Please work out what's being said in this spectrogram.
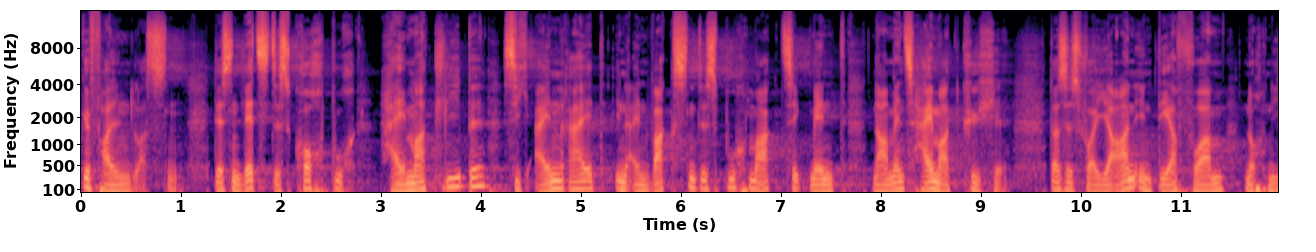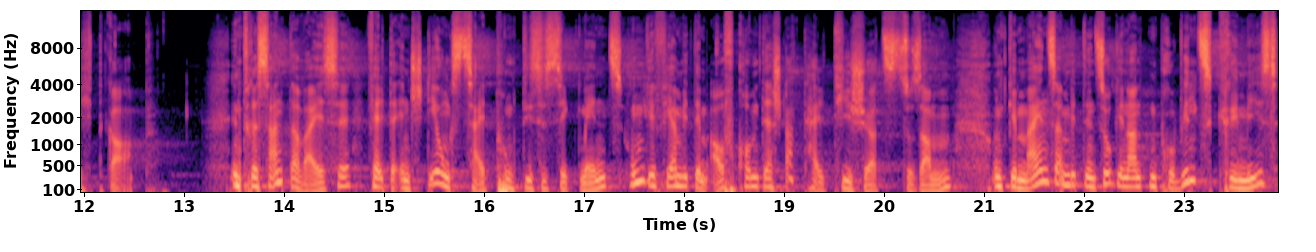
gefallen lassen, dessen letztes Kochbuch Heimatliebe sich einreiht in ein wachsendes Buchmarktsegment namens Heimatküche, das es vor Jahren in der Form noch nicht gab. Interessanterweise fällt der Entstehungszeitpunkt dieses Segments ungefähr mit dem Aufkommen der Stadtteil-T-Shirts zusammen und gemeinsam mit den sogenannten Provinzkrimis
